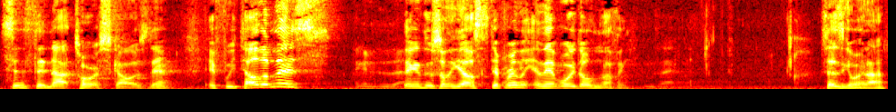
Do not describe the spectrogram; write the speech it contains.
Since they're not Torah scholars there, if we tell them this, They're going to do that. they're going to do something else differently, and therefore we told them nothing. exactly. Says Gemara,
